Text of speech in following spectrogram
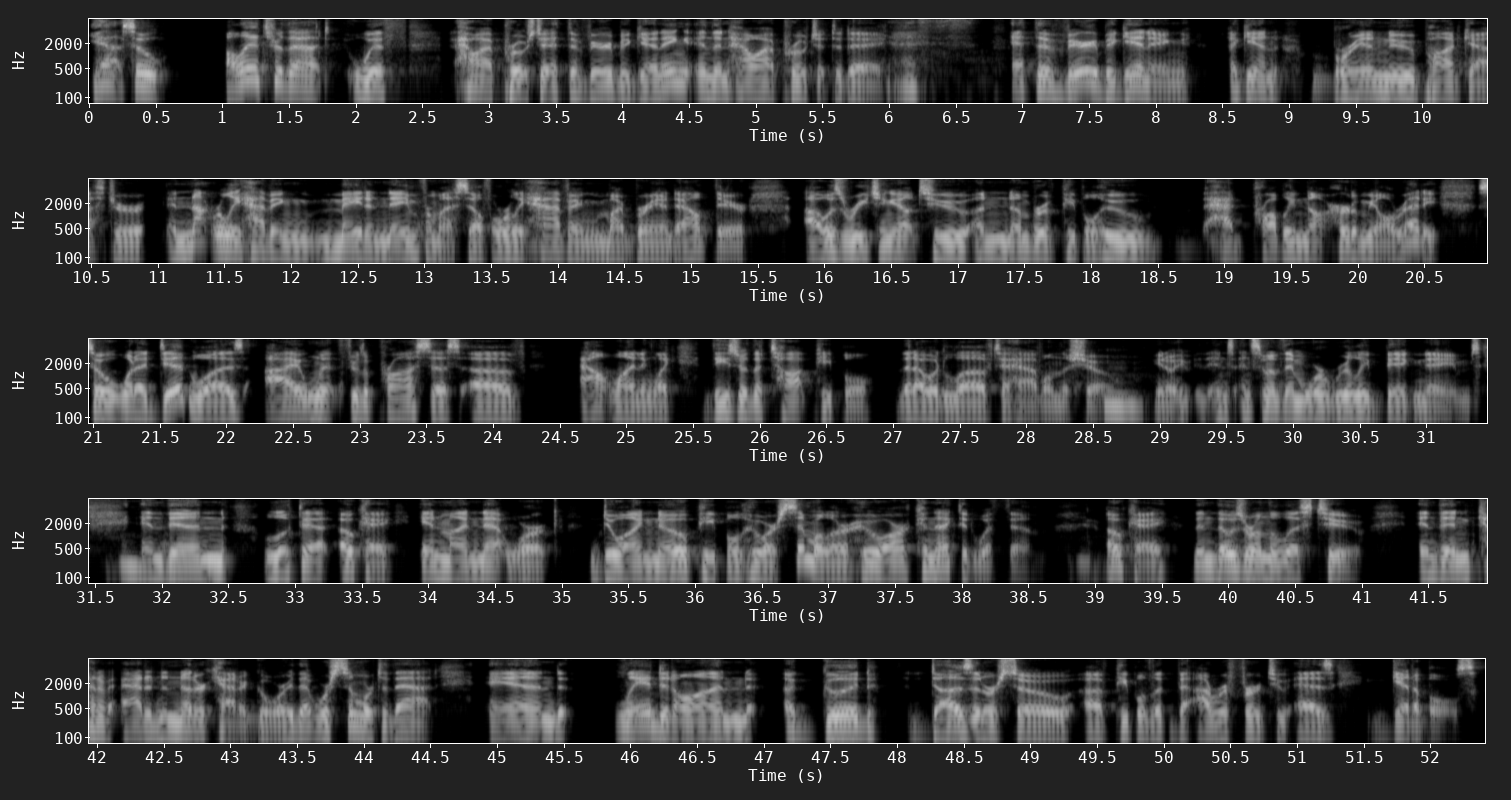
Yeah. So I'll answer that with how I approached it at the very beginning and then how I approach it today. Yes. At the very beginning, again, brand new podcaster and not really having made a name for myself or really having my brand out there, I was reaching out to a number of people who had probably not heard of me already. So what I did was I went through the process of outlining like these are the top people that I would love to have on the show. Mm. You know, and, and, some of them were really big names. Mm. And then looked at okay, in my network, do I know people who are similar who are connected with them? Okay, then those are on the list too. And then kind of added another category that were similar to that and landed on a good dozen or so of people that, that I refer to as gettables.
